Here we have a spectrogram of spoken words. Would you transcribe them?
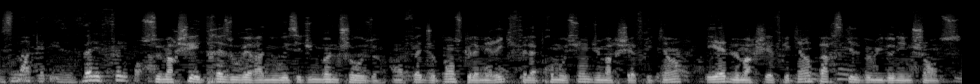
Ce marché est très ouvert à nous et c'est une bonne chose. En fait, je pense que l'Amérique fait la promotion du marché africain et aide le marché africain parce qu'elle veut lui donner une chance.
